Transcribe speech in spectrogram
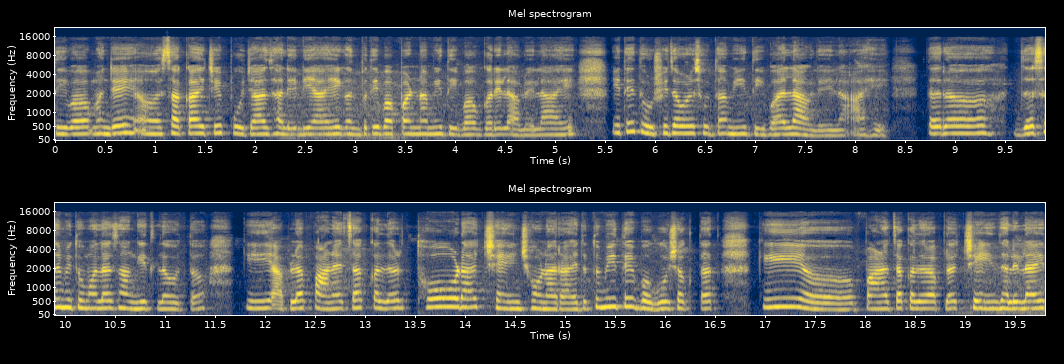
दिवा म्हणजे सकाळची पूजा झालेली आहे. गणपती बाप्पांना मी दिवा वगैरे लावलेला आहे. इथे तुळशीजवळसुद्धा मी दिवा लावलेला आहे. तर जसं मी तुम्हाला सांगितलं होतं की आपला पाण्याचा कलर थोडा चेंज होणार आहे. तर तुम्ही ते बघू शकतात की पाण्याचा कलर आपला चेंज झालेला आहे.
